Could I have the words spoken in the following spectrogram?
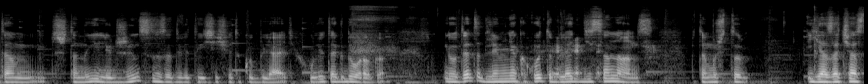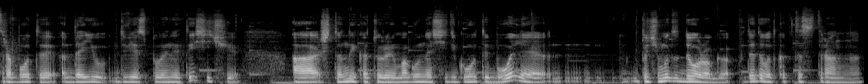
там штаны или джинсы за 2000, я такой, блядь, хули так дорого. И вот это для меня какой-то, блядь, диссонанс. Потому что я за час работы отдаю две с половиной тысячи, а штаны, которые могу носить год и более, почему-то дорого. Вот это вот как-то странно.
